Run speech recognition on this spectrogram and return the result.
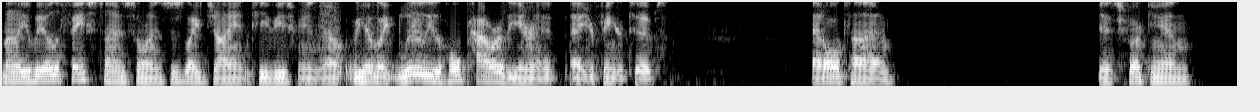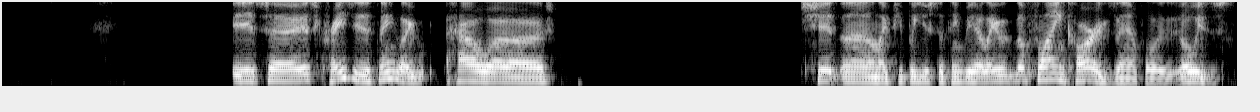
Uh, you'll be able to FaceTime someone. It's just like giant TV screen. Now we have like literally the whole power of the internet at your fingertips at all time. It's fucking. It's uh, it's crazy to think like how uh shit uh, like people used to think we had like the flying car example. It always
